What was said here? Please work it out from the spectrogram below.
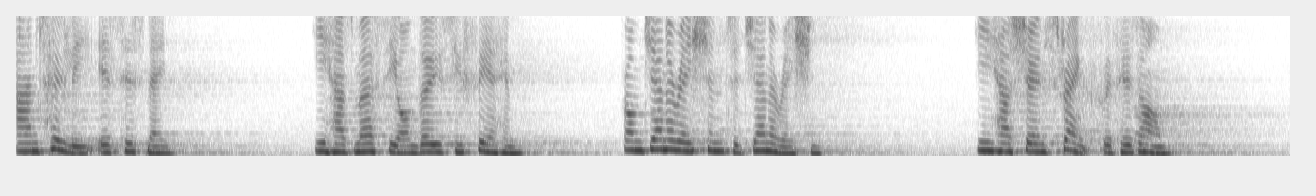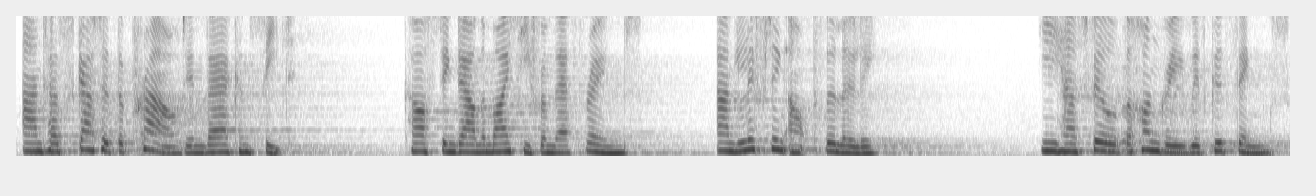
and holy is his name. He has mercy on those who fear him, from generation to generation. He has shown strength with his arm, and has scattered the proud in their conceit, casting down the mighty from their thrones, and lifting up the lowly. He has filled the hungry with good things,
